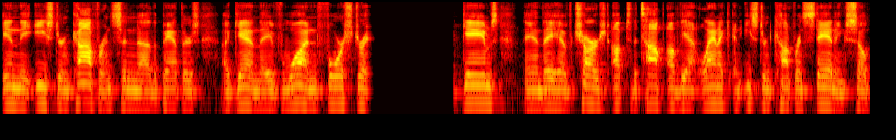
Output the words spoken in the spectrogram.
in the Eastern Conference. And uh, the Panthers, again, they've won four straight games and they have charged up to the top of the Atlantic and Eastern Conference standings. So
